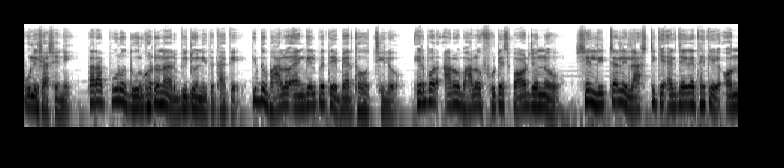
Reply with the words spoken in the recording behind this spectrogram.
পুলিশ আসেনি। তারা পুরো দুর্ঘটনার ভিডিও নিতে থাকে, কিন্তু ভালো অ্যাঙ্গেল পেতে ব্যর্থ হচ্ছিল। এরপর আরও ভালো ফুটেজ পাওয়ার জন্য সে লিটারালি লাশটিকে এক জায়গা থেকে অন্য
